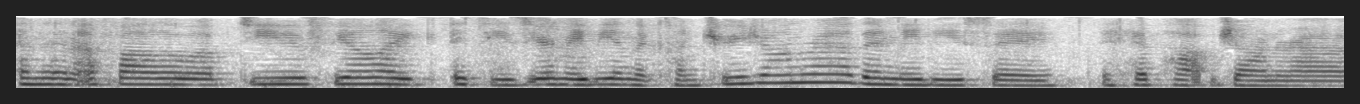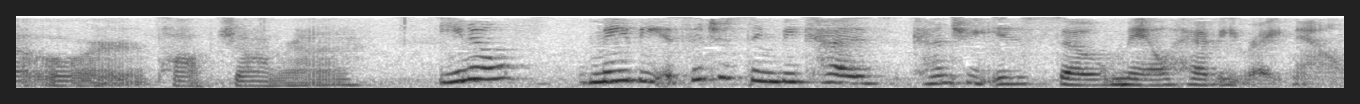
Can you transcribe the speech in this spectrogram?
And then a follow up, do you feel like it's easier maybe in the country genre than maybe, say, the hip hop genre or pop genre? You know, maybe it's interesting because country is so male heavy right now.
